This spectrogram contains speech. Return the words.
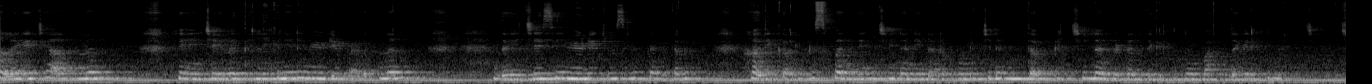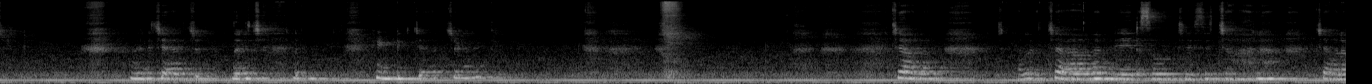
అలాగే చేస్తున్నాను. ఏం చేయాలో తెలియక నేను వీడియో పెడుతున్నాను. దయచేసి వీడియో చూసిన పెద్దలు అధికారులు స్పందించి నన్ను నరకం నుంచి నన్ను తప్పించి నా బిడ్డల దగ్గరికి నా బాధ దగ్గరికి నన్ను చేర్చండి. నన్ను చేర్చండి. నన్ను ఇంటికి చేర్చండి. చాలా అలా చాలా నీరసం వచ్చేసి చాలా చాలా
